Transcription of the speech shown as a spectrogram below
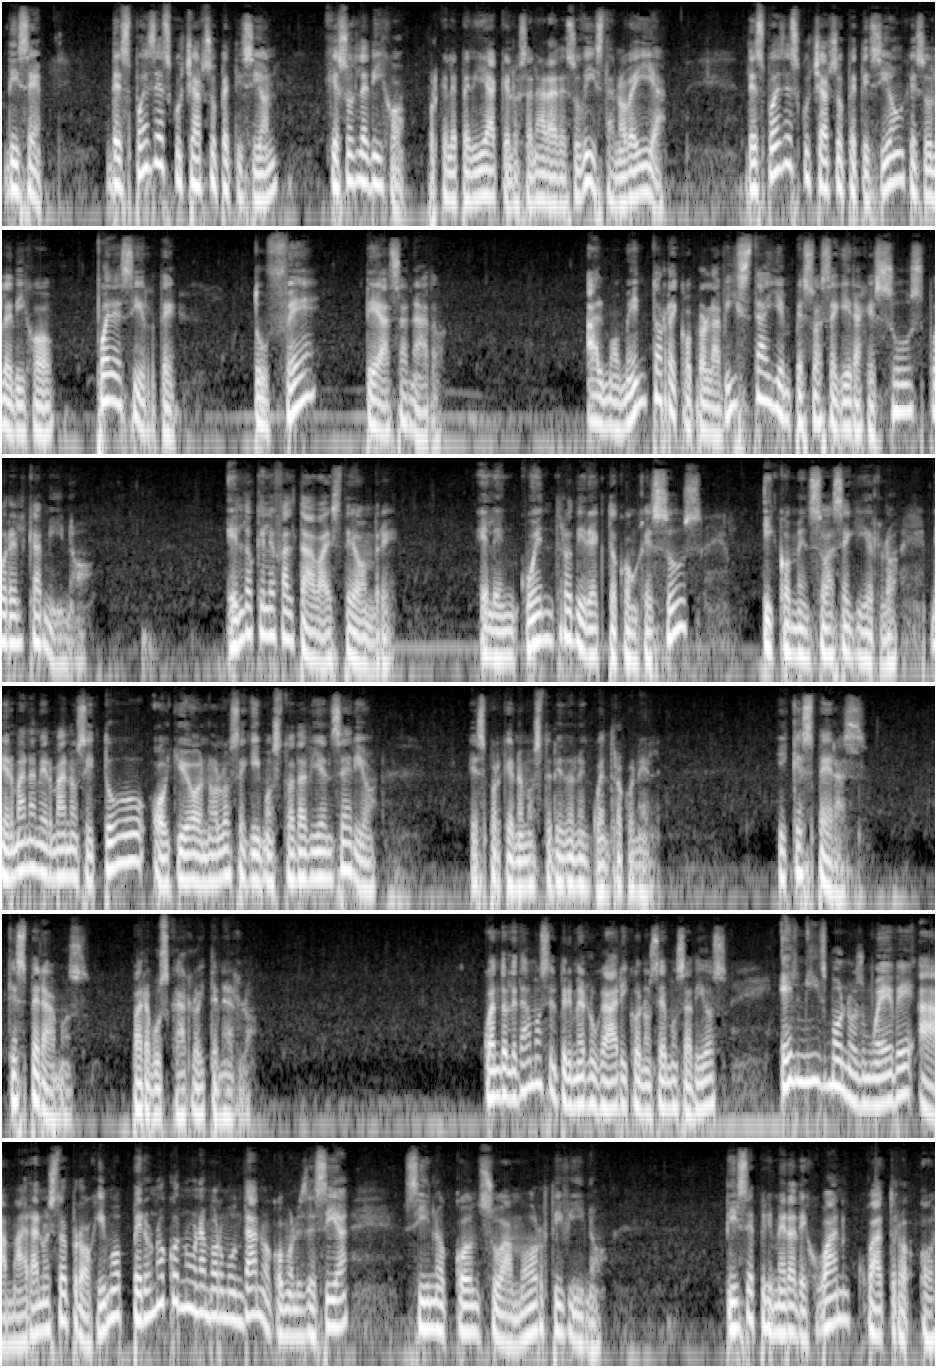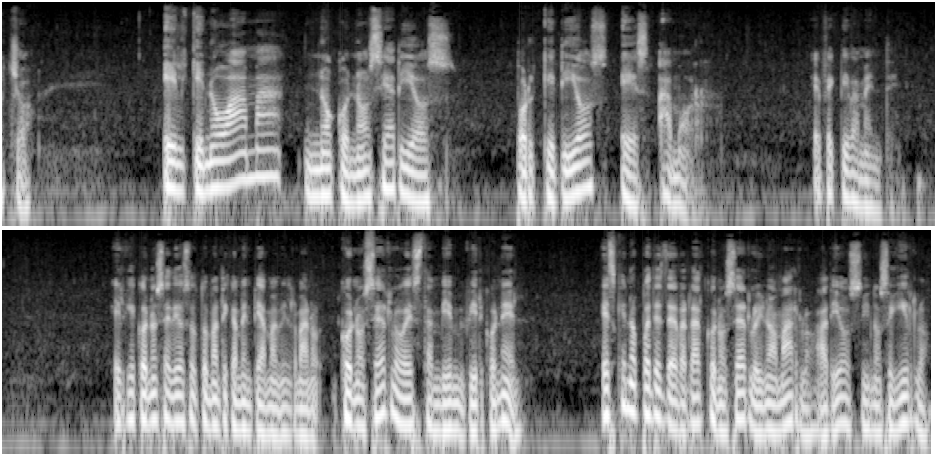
Dice, después de escuchar su petición, Jesús le dijo, porque le pedía que lo sanara de su vista, no veía. Después de escuchar su petición, Jesús le dijo, puedes irte, tu fe te ha sanado. Al momento recobró la vista y empezó a seguir a Jesús por el camino. Es lo que le faltaba a este hombre, el encuentro directo con Jesús y comenzó a seguirlo. Mi hermana, mi hermano, si tú o yo no lo seguimos todavía en serio, es porque no hemos tenido un encuentro con Él. ¿Y qué esperas? ¿Qué esperamos para buscarlo y tenerlo? Cuando le damos el primer lugar y conocemos a Dios, él mismo nos mueve a amar a nuestro prójimo, pero no con un amor mundano, como les decía, sino con su amor divino. Dice primera de Juan 4:8. El que no ama no conoce a Dios, porque Dios es amor. Efectivamente. El que conoce a Dios automáticamente ama a mi hermano. Conocerlo es también vivir con Él. Es que no puedes de verdad conocerlo y no amarlo, a Dios y no seguirlo.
